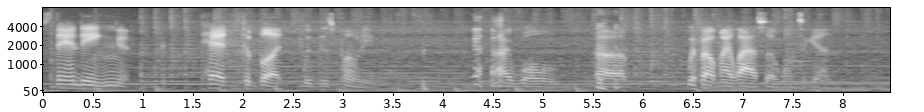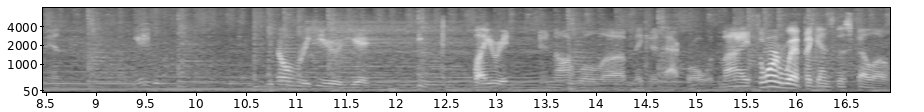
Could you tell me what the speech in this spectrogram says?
Standing head to butt with this pony, I will uh, whip out my lasso once again. And get over here, you pirate. And I will uh, make an attack roll with my thorn whip against this fellow.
